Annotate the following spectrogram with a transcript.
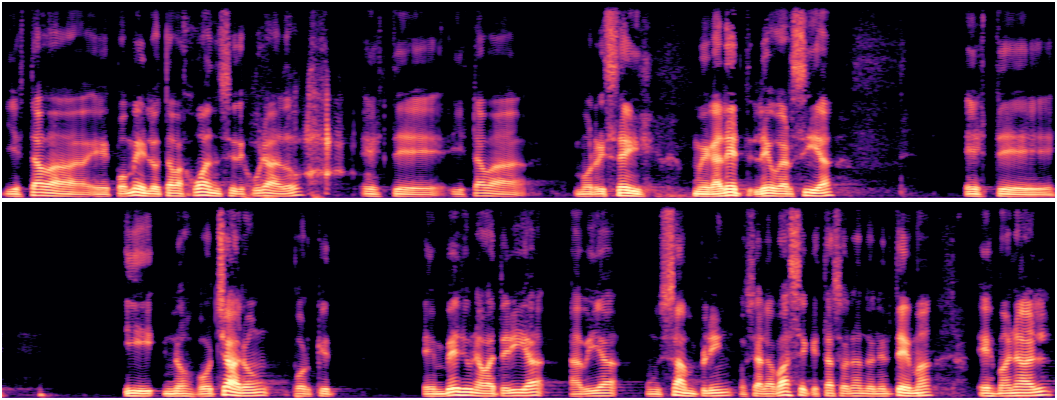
y estaba eh, Pomelo, estaba Juanse de jurado, este, y estaba Morrissey, Megadeth, Leo García, este, y nos bocharon porque en vez de una batería había un sampling, o sea, la base que está sonando en el tema es Manal.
